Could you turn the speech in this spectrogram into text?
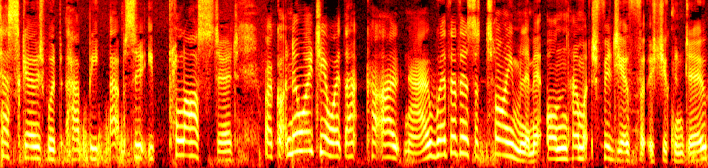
Tesco's would have been absolutely plastered. I've got no idea why that cut out now. Whether there's a time limit on how much video footage you can do,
